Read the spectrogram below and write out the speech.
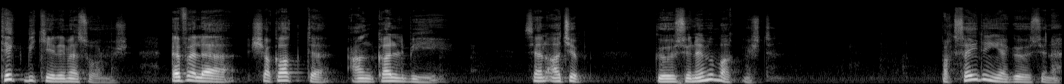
tek bir kelime sormuş. Efela şakakte an kalbihi sen açıp göğsüne mi bakmıştın? Baksaydın ya göğsüne.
